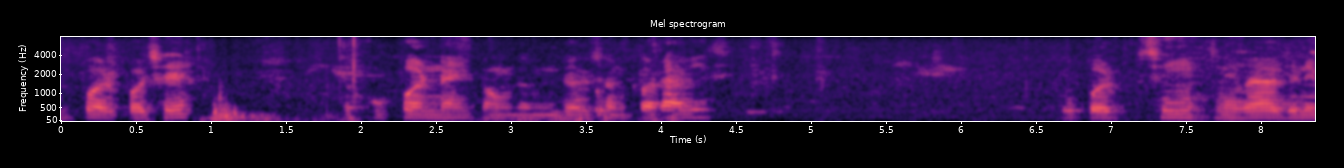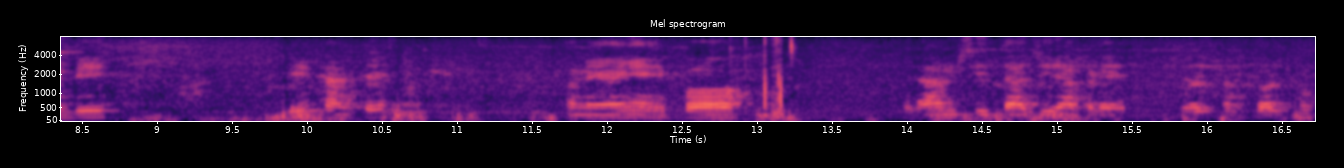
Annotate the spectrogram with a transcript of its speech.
ઉપર પછી ઉપરના એક હું તમને દર્શન કરાવીશ. ઉપર સિંહ ને વાઘ ને બે બેઠા છે. અને અહીંયા એક રામ સીતાજી આપણે દર્શન કરશું.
